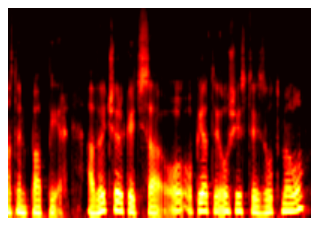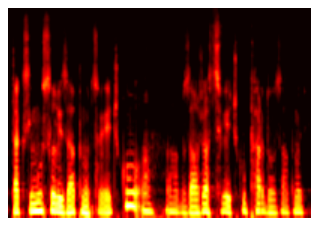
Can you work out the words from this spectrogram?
na ten papier. A večer, keď sa o, o 5. o 6. zotmelo, tak si museli zapnúť sviečku, a, a zažať sviečku, pardon, zapnúť.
